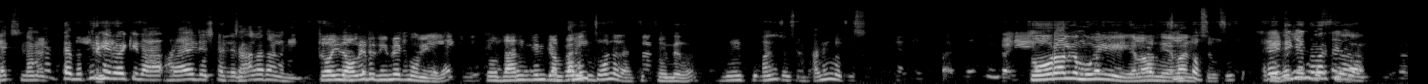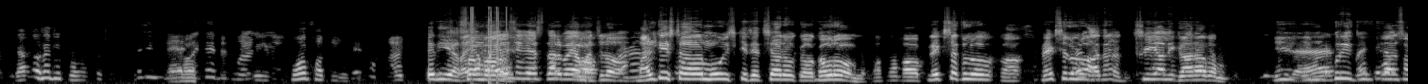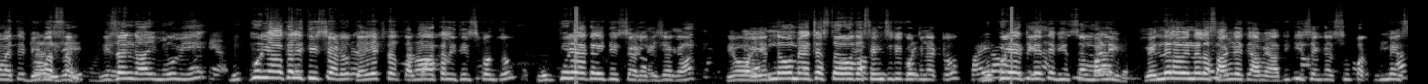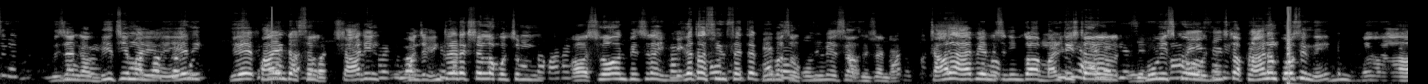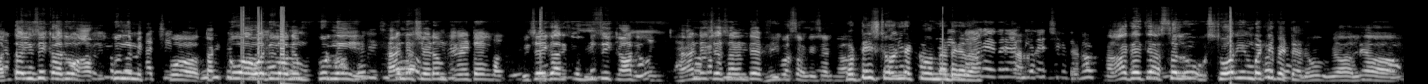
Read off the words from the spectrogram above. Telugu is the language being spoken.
నెక్స్ట్ అంటే ముగ్గురు హీరోకి న్యాయం చేసుకుంటే చాలా దాని సో ఇది ఆల్రెడీ రీమేక్ మూవీ కదా. సో దానికి చూడలేదు చూడలేదు. ఓవరాల్గా మూవీ ఎలా ఉంది? ఎలా చేస్తున్నారు మధ్యలో మల్టీ స్టార్ మూవీస్కి తెచ్చారు గౌరవం ప్రేక్షకులు ప్రేక్షకులు చేయాలి గారాభం. ఈ ముగ్గురి కోసం అయితే బీభత్సం. నిజంగా ఈ మూవీ ముగ్గురి ఆకలి తీర్చాడు. డైరెక్టర్ తన ఆకలి తీసుకుంటూ ముగ్గురి ఆకలి తీర్చాడు నిజంగా. ఎన్నో మ్యాచెస్ తర్వాత సెంచరీ కొట్టినట్టు ముగ్గురి ఆకలి అయితే తీర్చాం. మళ్ళీ వెన్నెల వెన్నెల సాంగ్ అయితే ఆమె అతిథి శంకర్ సూపర్ ఉమ్మేసి నిజంగా బీజిఎం ఏది ఏ పాయింట్ అసలు స్టార్టింగ్ కొంచెం ఇంట్రడక్షన్లో కొంచెం స్లో అనిపించిన ఈ మిగతా సీన్స్ అయితే బీభత్సం చాలా హ్యాపీ అనిపించింది ఇంకా మల్టీ స్టార్ మూవీస్కు ఇంకా ప్రాణం పోసింది అంత ఈజీ కాదు ఆ ముగ్గురిని తక్కువ అవధిలోనే ముగ్గురిని హ్యాండిల్ చేయడం డైరెక్టర్ విజయ్ గారికి ఈజీ కాదు హ్యాండిల్ చేశారంటే బీభత్సం స్టోరీ ఎక్కువ ఉందంట కదా నాకైతే అసలు స్టోరీని బట్టి పెట్టారు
